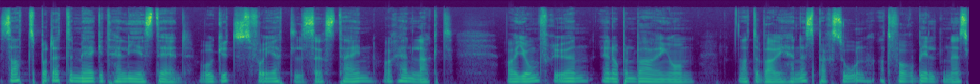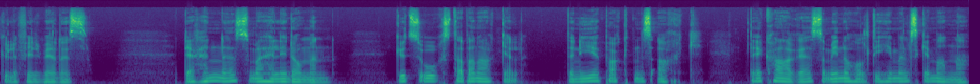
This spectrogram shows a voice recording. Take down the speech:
Satt på dette meget hellige sted, hvor Guds forgjettelsers tegn var henlagt, var jomfruen en åpenbaring om at det var i hennes person at forbildene skulle fullbyrdes. Det er henne som er helligdommen, Guds ords tabernakel, den nye paktens ark, det karet som inneholdt de himmelske manna,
